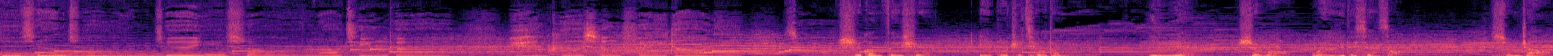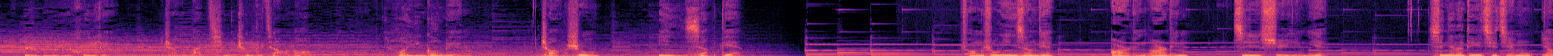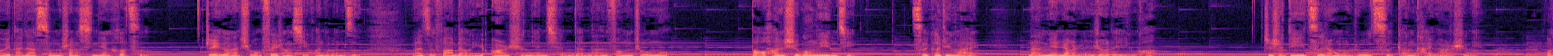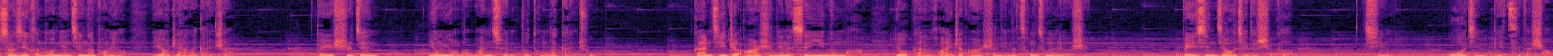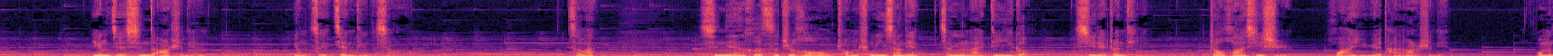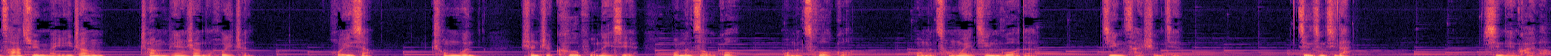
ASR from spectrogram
只想唱这一首老情歌，愿歌声飞到你左。时光飞逝，已不知秋冬。音乐是我唯一的线索，寻找日暮余晖里盛满青春的角落。欢迎光临闯书音像店。闯书音像店，二零二零继续营业。新年的第一期节目要为大家送上新年贺词，这一段是我非常喜欢的文字，来自发表于二十年前的《南方周末》，饱含时光的印记，此刻听来难免让人热泪盈眶。这是第一次让我如此感慨的二十年，我相信很多年轻的朋友也有这样的感受，对于时间拥有了完全不同的感触。感激这二十年的鲜衣怒马，又感怀这二十年的匆匆流逝。悲心交集的时刻，请握紧彼此的手，迎接新的二十年，用最坚定的笑容。此外，新年贺词之后，闯书音像店将迎来第一个系列专题《朝花夕拾：华语乐坛二十年》。我们擦去每一张唱片上的灰尘，回想，重温。甚至科普那些我们走过、我们错过、我们从未经过的精彩瞬间，敬请期待。新年快乐！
